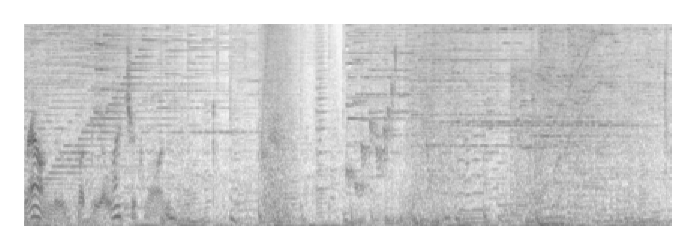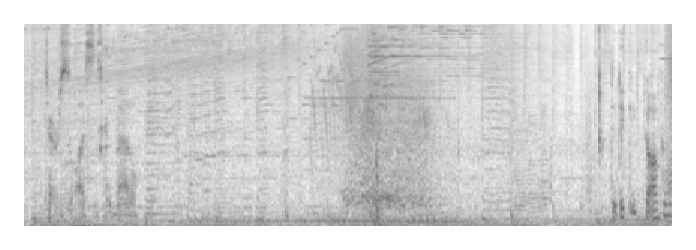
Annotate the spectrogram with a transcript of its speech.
Ground move, but the electric one. Terrorize this whole battle. Did it get goggles?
